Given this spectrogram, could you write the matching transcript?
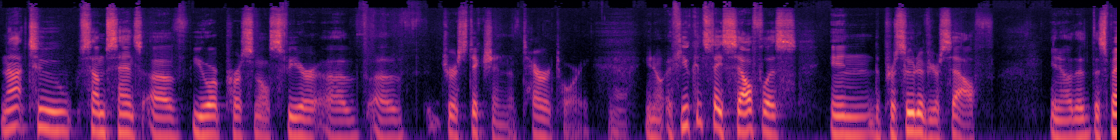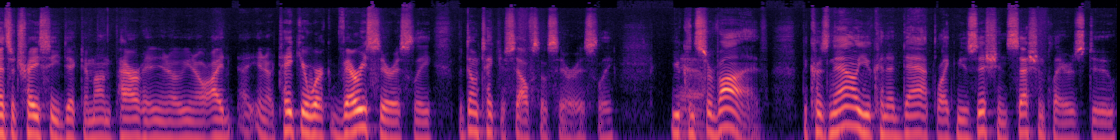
not to some sense of your personal sphere of, of jurisdiction, of territory. You know, if you can stay selfless in the pursuit of yourself, you know, the, the Spencer Tracy dictum on power, you know, you know, I, I- you know, take your work very seriously, but don't take yourself so seriously. You can survive because now you can adapt like musicians, session players do,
